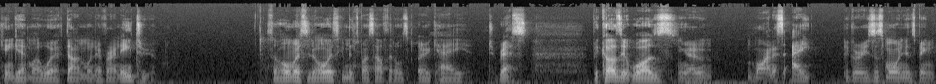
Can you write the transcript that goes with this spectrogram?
can get my work done whenever I need to. So I almost it almost convinced myself that it was okay to rest because it was you know minus eight degrees this morning. It's been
